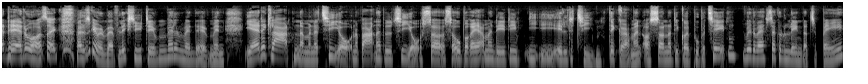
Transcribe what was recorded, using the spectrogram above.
er, det er du også, ikke? Og det skal man i hvert fald ikke sige til dem, vel? Men, øh, men ja, det er klart, når man er 10 år, når barnet er blevet 10 år, så, så opererer man lidt i, i, i 11. time. Det gør man. Og så når de går i puberteten, ved du hvad, så kan du læne dig tilbage,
